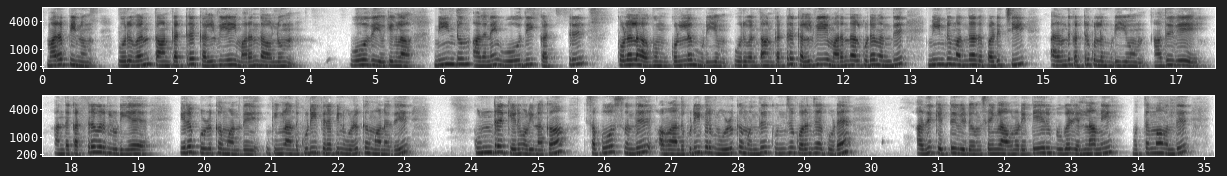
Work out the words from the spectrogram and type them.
மரப்பினும் ஒருவன் தான் கற்ற கல்வியை மறந்தாலும் ஓதி ஓகேங்களா? மீண்டும் அதனை ஓதி கற்று கொள்ளலாகும் கொல்ல முடியும். ஒருவன் தான் கற்ற கல்வியை மறந்தால் கூட வந்து மீண்டும் வந்து அதை படித்து அதை வந்து கற்றுக்கொள்ள முடியும். அதுவே அந்த கற்றவர்களுடைய பிறப்பொழுக்கமானது. ஓகேங்களா? அந்த குடி பிறப்பின் ஒழுக்கமானது. குன்ற கெடும் அப்படின்னாக்கா சப்போஸ் வந்து அவன் அந்த குடிப்பிறப்பின் ஒழுக்கம் வந்து கொஞ்சம் குறைஞ்சா கூட அது கெட்டுவிடும். சரிங்களா? அவனுடைய பேரு புகழ் எல்லாமே மொத்தமாக வந்து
